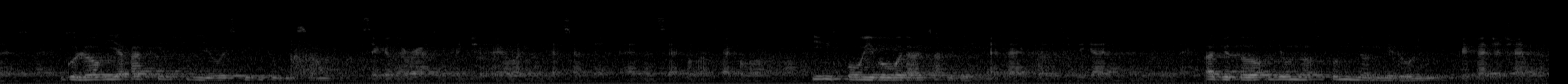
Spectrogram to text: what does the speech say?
Deus meus. Gloria Patri et Filio et Spiritui Sancto. Sigilare et in principio et nunc et semper, et in saecula saeculorum. Intro ibo ad altare Dei. Et ancora tibi gaitum in nomine. Adiutor ium nostrum in nomine Domini. Prefecta cemum.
